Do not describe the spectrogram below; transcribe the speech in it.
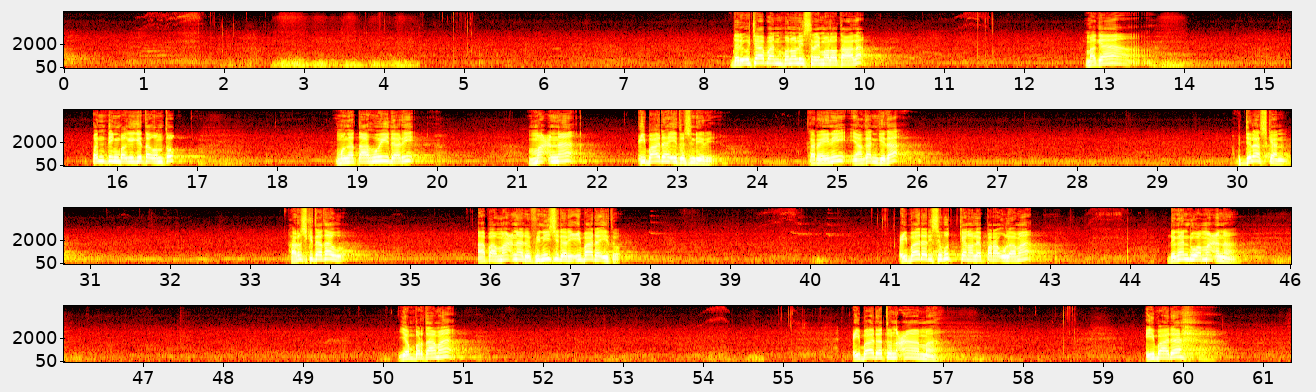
dari ucapan penulis rahimahullah taala maka penting bagi kita untuk mengetahui dari makna ibadah itu sendiri. Karena ini yang akan kita jelaskan. Harus kita tahu apa makna definisi dari ibadah itu. Ibadah disebutkan oleh para ulama dengan dua makna. Yang pertama ibadatun amah. Ibadah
